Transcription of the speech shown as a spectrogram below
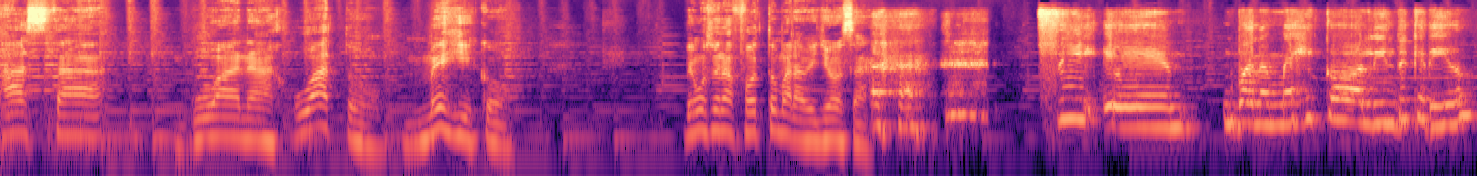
hasta Guanajuato, México. Vemos una foto maravillosa. Sí, eh, bueno, México lindo y querido,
